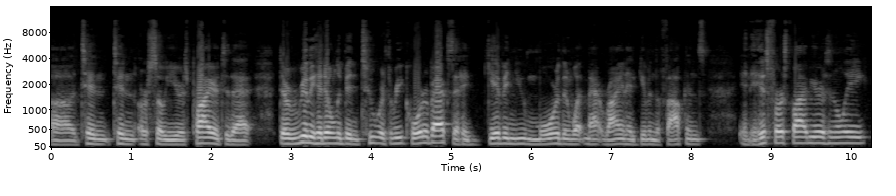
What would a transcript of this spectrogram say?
uh, 10, 10 or so years prior to that, there really had only been two or three quarterbacks that had given you more than what Matt Ryan had given the Falcons in his first five years in the league,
